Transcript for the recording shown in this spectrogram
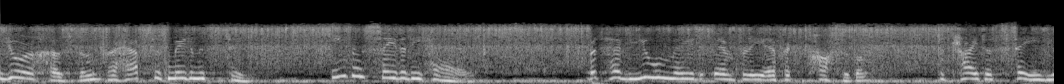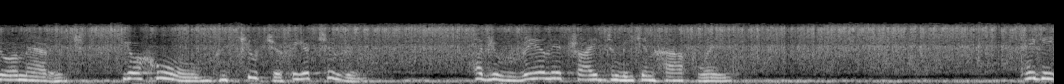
Your husband perhaps has made a mistake. Even say that he has. But have you made every effort possible to try to save your marriage, your home, and future for your children? Have you really tried to meet him halfway? Peggy,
